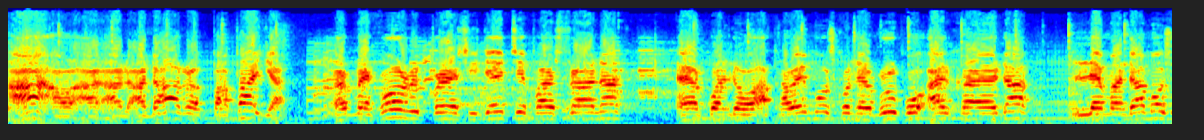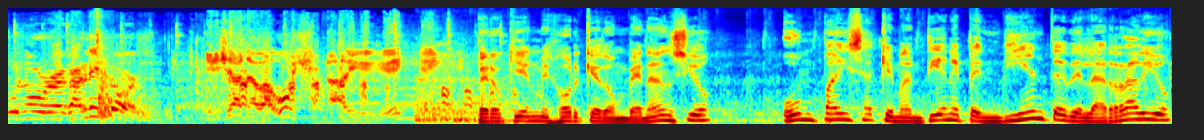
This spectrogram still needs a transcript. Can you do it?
Ah, a, a, dar papaya. El mejor presidente Pastrana, eh, cuando acabemos con el grupo Al Qaeda, le mandamos unos regalitos. Pero ¿quién mejor que don Venancio? Un paisa que mantiene pendiente de la radio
